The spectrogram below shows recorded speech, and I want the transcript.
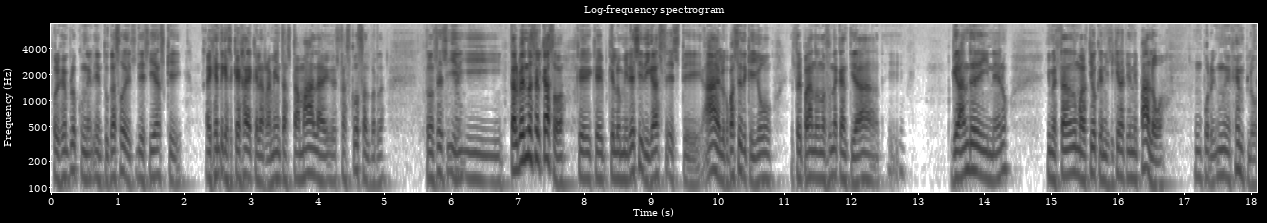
Por ejemplo, con en tu caso decías que hay gente que se queja de que la herramienta está mala y estas cosas, ¿verdad? Entonces, y, tal vez no es el caso, que, que, lo mires y digas, este, ah, lo que pasa es de que yo estoy pagando no es una cantidad eh, grande de dinero, y me están dando un martillo que ni siquiera tiene palo, un, por un ejemplo.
